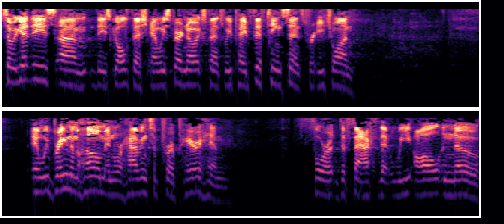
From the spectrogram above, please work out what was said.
so we get these um, these goldfish, and we spared no expense. We paid 15 cents for each one, and we bring them home, and we're having to prepare him for the fact that we all know,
